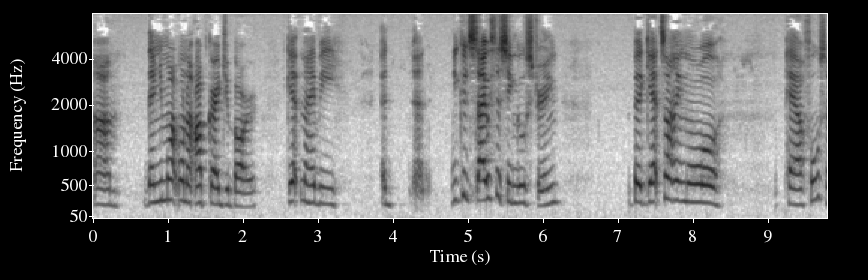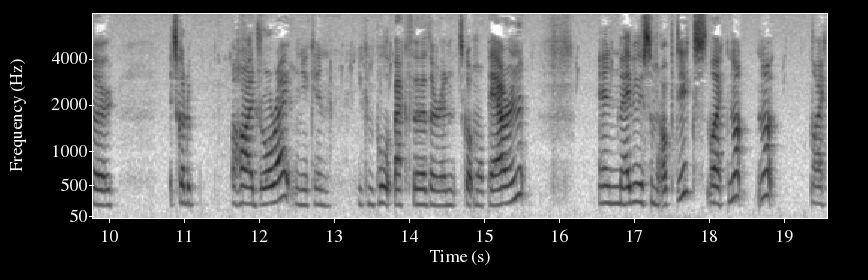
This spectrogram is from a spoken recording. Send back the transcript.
Um, then you might want to upgrade your bow. Get maybe a, a you could stay with a single string, but get something more powerful. So it's got a, a high draw rate, and you can you can pull it back further, and it's got more power in it. And maybe with some optics, like not not like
